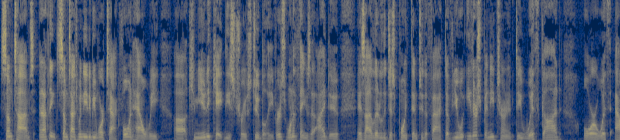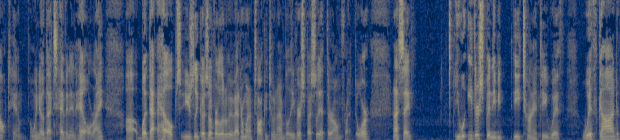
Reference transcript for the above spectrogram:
sometimes, and I think sometimes we need to be more tactful in how we uh, communicate these truths to believers. One of the things that I do is I literally just point them to the fact of you will either spend eternity with God or without Him. And we know that's heaven and hell, right? Uh, but that helps, usually goes over a little bit better when I'm talking to an unbeliever, especially at their own front door. And I say, you will either spend eternity with with God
